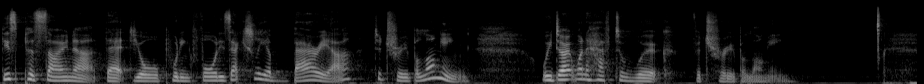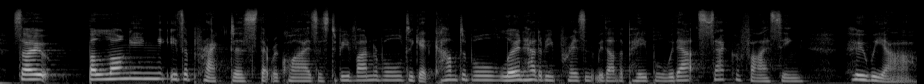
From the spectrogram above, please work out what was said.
This persona that you're putting forward is actually a barrier to true belonging. We don't want to have to work for true belonging. So, belonging is a practice that requires us to be vulnerable, to get comfortable, learn how to be present with other people without sacrificing who we are.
